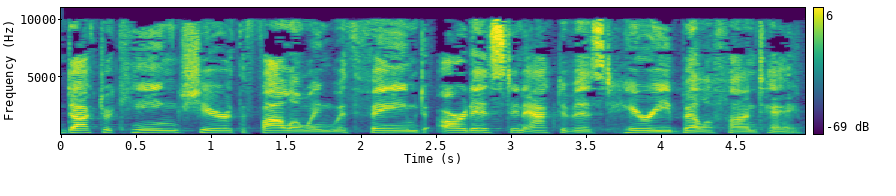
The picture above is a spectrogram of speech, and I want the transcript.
Dr. King shared the following with famed artist and activist Harry Belafonte.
